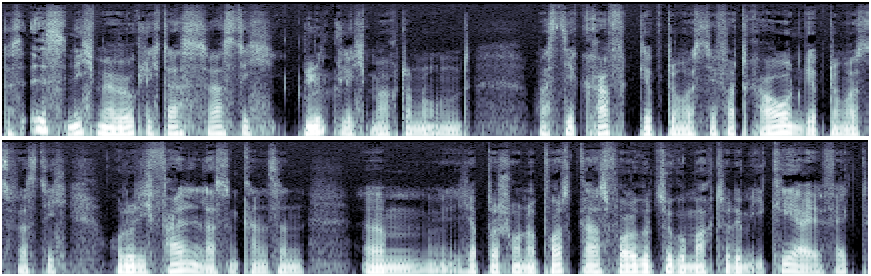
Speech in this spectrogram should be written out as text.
das ist nicht mehr wirklich das, was dich glücklich macht und, und was dir Kraft gibt und was dir Vertrauen gibt und was, was dich, wo du dich fallen lassen kannst, dann ähm, ich habe da schon eine Podcast-Folge zu gemacht zu dem IKEA-Effekt.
